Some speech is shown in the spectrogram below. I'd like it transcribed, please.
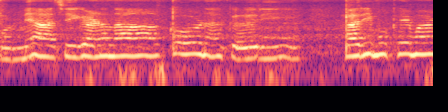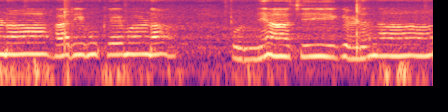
पुण्याची गणना कोण करी? हरिमुखे म्हणा हरिमुखे म्हणा पुण्याची गणना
